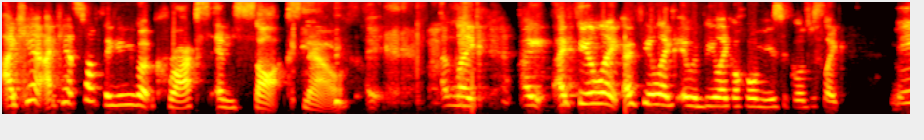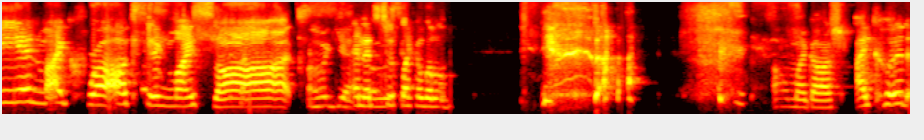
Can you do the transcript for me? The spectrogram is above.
I can't I can't stop thinking about Crocs and socks now. I, like I I feel like I feel like it would be like a whole musical just like me and my Crocs and my socks. Oh yeah, and it's oh, just like a little oh my gosh i could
